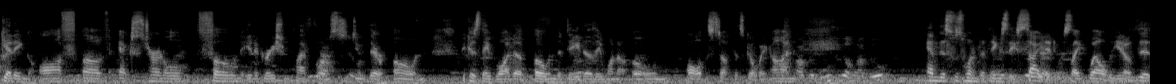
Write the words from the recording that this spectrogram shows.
getting off of external phone integration platforms to do their own because they want to own the data, they want to own all the stuff that's going on. And this was one of the things they cited. It was like, well, you know, the,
